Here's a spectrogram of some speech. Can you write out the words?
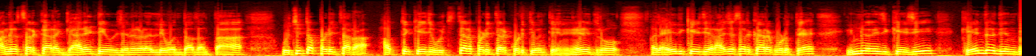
ಕಾಂಗ್ರೆಸ್ ಸರ್ಕಾರ ಗ್ಯಾರಂಟಿ ಯೋಜನೆಗಳಲ್ಲಿ ಒಂದಾದಂತಹ ಉಚಿತ ಪಡಿತರ, ಹತ್ತು ಕೆ ಜಿ ಉಚಿತ ಪಡಿತರ ಕೊಡ್ತೀವಿ ಅಂತ ಏನು ಹೇಳಿದರು. ಅಲ್ಲಿ ಐದು ಕೆ ಜಿ ರಾಜ್ಯ ಸರ್ಕಾರ ಕೊಡುತ್ತೆ. ಇನ್ನೂ ಐದು ಕೆ ಜಿ ಕೇಂದ್ರದಿಂದ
